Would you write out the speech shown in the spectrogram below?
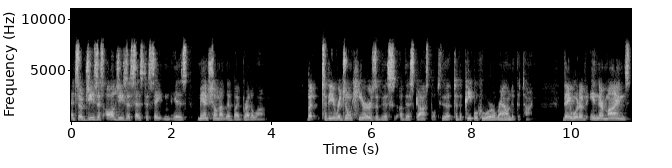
And so Jesus, all Jesus says to Satan is, man shall not live by bread alone. But to the original hearers of this of this gospel, to the to the people who were around at the time, they would have in their minds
